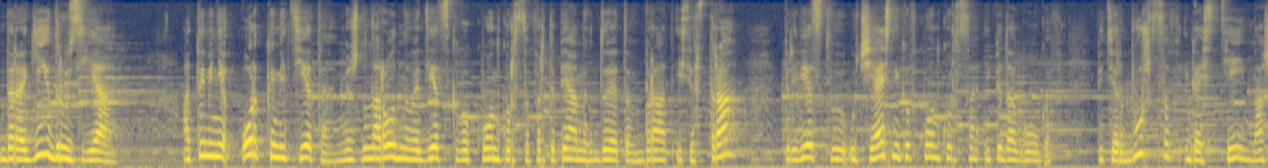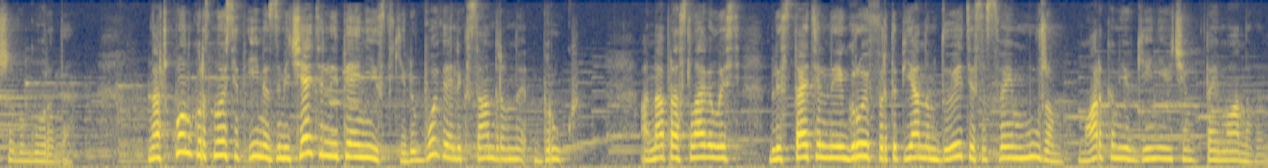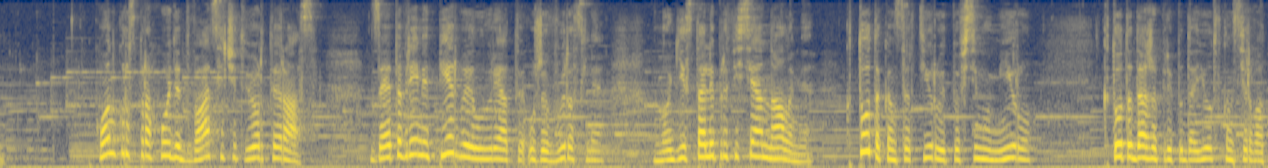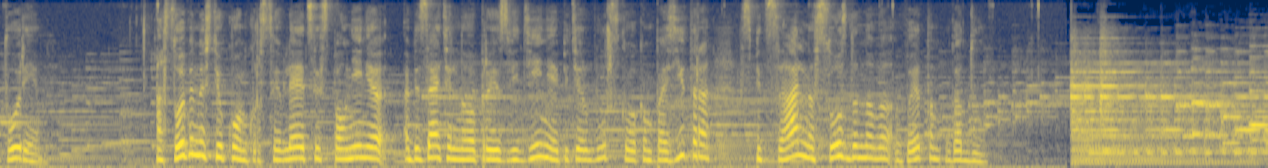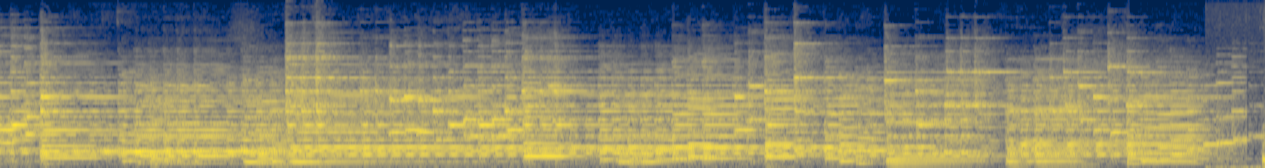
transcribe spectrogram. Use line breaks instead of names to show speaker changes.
Дорогие друзья! От имени Оргкомитета Международного детского конкурса фортепианных дуэтов «Брат и сестра» приветствую участников конкурса и педагогов, петербуржцев и гостей нашего города. Наш конкурс носит имя замечательной пианистки Любови Александровны Брук. Она прославилась блистательной игрой в фортепианном дуэте со своим мужем Марком Евгеньевичем Таймановым. Конкурс проходит 24 раз – за это время первые лауреаты уже выросли, многие стали профессионалами, кто-то концертирует по всему миру, кто-то даже преподает в консерватории. Особенностью конкурса является исполнение обязательного произведения петербургского композитора, специально созданного в этом году.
